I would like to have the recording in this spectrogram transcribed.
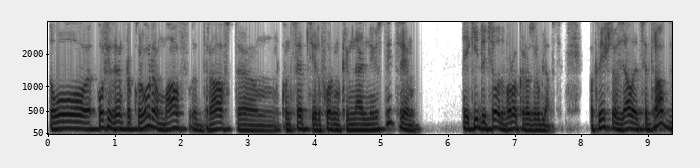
То офіс генпрокурора мав драфт ем, концепції реформи кримінальної юстиції, який до цього два роки розроблявся. Фактично взяли цей драфт,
